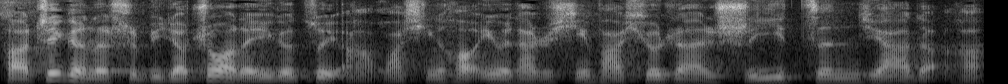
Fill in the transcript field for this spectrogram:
啊，这个呢是比较重要的一个罪啊，画星号，因为它是刑法修正案十一增加的哈，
